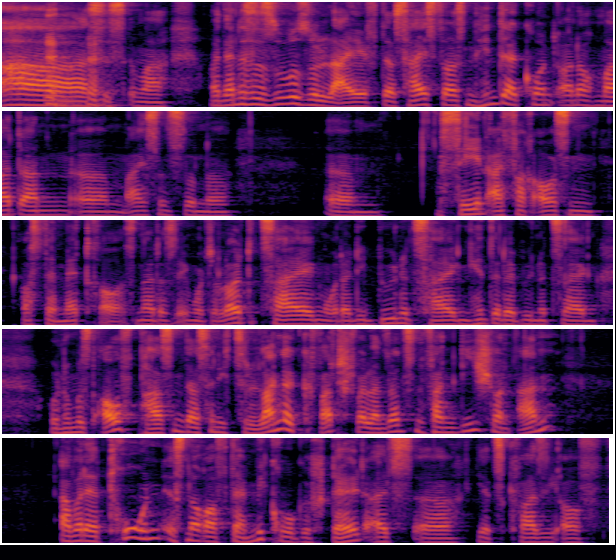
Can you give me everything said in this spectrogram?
ah, es ist immer. Und dann ist es sowieso live. Das heißt, du hast im Hintergrund auch nochmal dann äh, meistens so eine ähm, Szene einfach außen aus der Met raus, ne? dass irgendwelche Leute zeigen oder die Bühne zeigen, hinter der Bühne zeigen. Und du musst aufpassen, dass du nicht zu lange quatscht, weil ansonsten fangen die schon an. Aber der Ton ist noch auf dein Mikro gestellt, als äh, jetzt quasi auf,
